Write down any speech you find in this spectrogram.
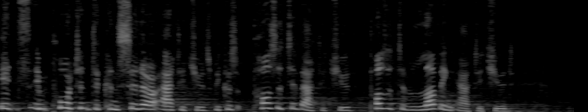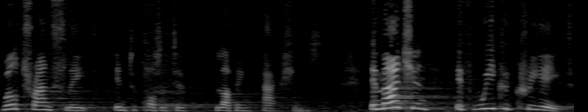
it's important to consider our attitudes because a positive attitude, positive loving attitude, will translate into positive loving actions. Imagine if we could create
